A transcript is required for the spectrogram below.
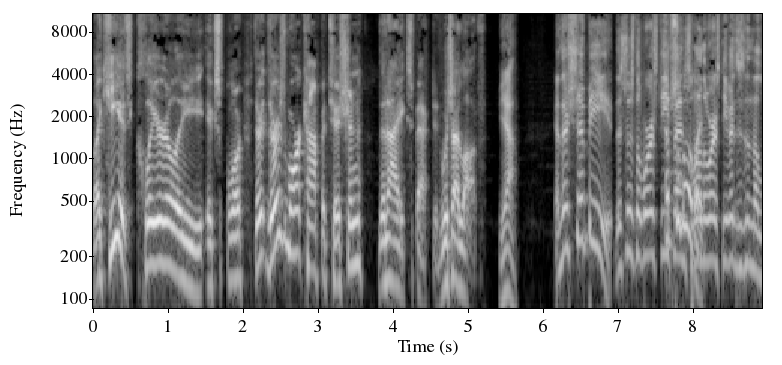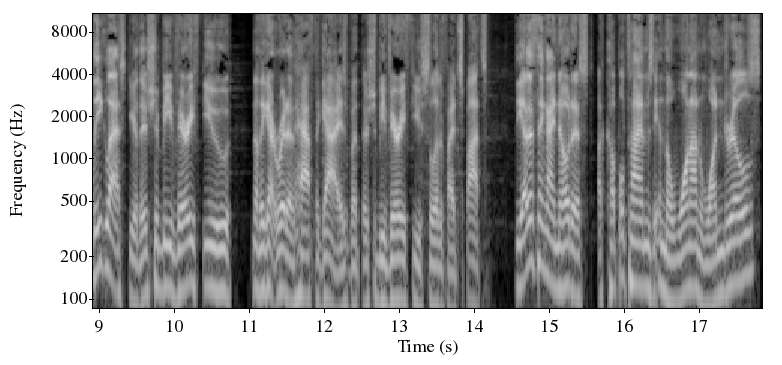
Like he is clearly explore. There, there's more competition than I expected, which I love. Yeah. And there should be. This was the worst defense, one of the worst defenses in the league last year. There should be very few. No, they got rid of half the guys, but there should be very few solidified spots. The other thing I noticed a couple times in the one on one drills,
